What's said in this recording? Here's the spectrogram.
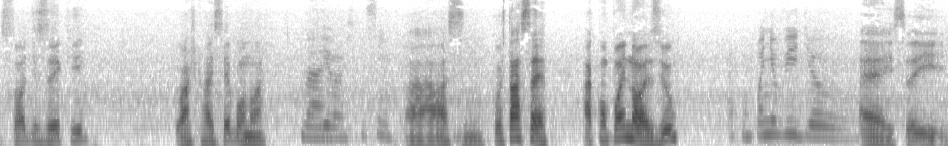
Só dizer que eu acho que vai ser bom, não é? Vai. Eu acho que sim. Ah, sim. Pois tá certo. Acompanhe nós, viu? Acompanhe o vídeo. É isso aí.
